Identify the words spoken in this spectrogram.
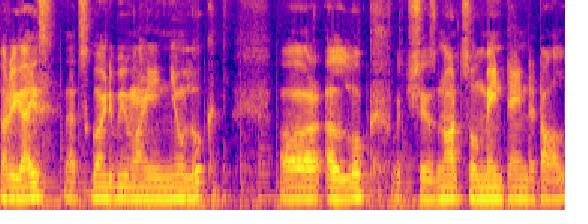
sorry guys. That's going to be my new look or a look which is not so maintained at all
